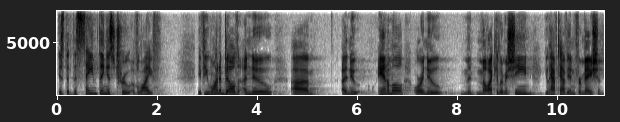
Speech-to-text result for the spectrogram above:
is that the same thing is true of life. If you want to build a new, um, a new animal or a new molecular machine, you have to have information.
